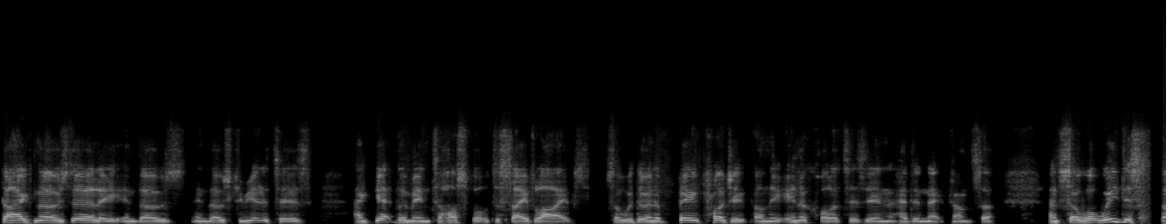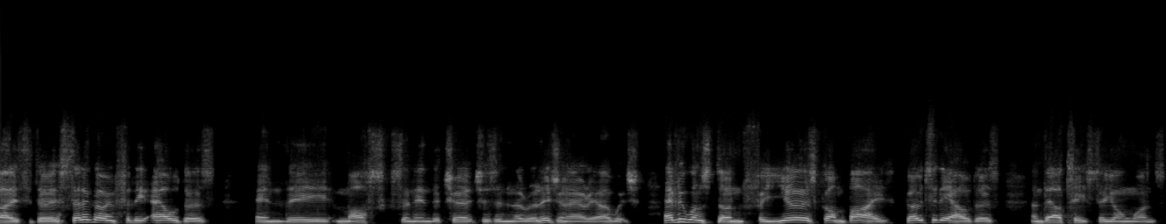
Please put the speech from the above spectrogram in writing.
diagnosed early in those in those communities and get them into hospital to save lives. So we're doing a big project on the inequalities in head and neck cancer. And so what we decided to do instead of going for the elders in the mosques and in the churches in the religion area, which everyone's done for years gone by, go to the elders and they'll teach the young ones.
